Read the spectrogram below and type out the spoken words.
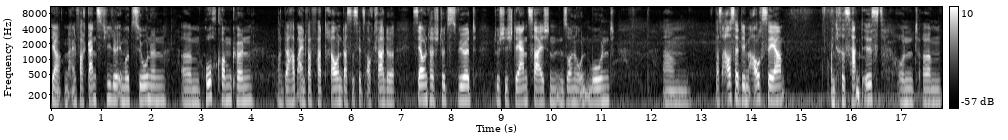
ja, und einfach ganz viele Emotionen ähm, hochkommen können, und da habe einfach Vertrauen, dass es jetzt auch gerade sehr unterstützt wird durch die Sternzeichen in Sonne und Mond. Ähm, was außerdem auch sehr interessant ist und ähm,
